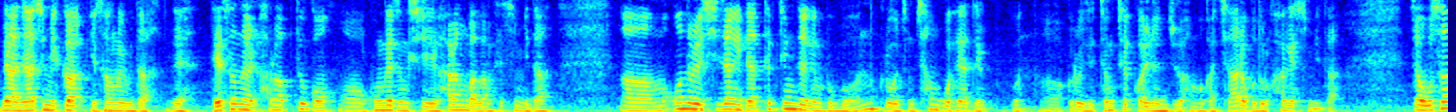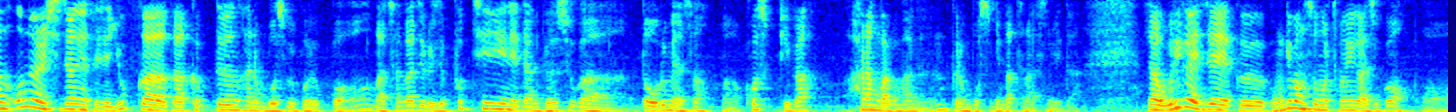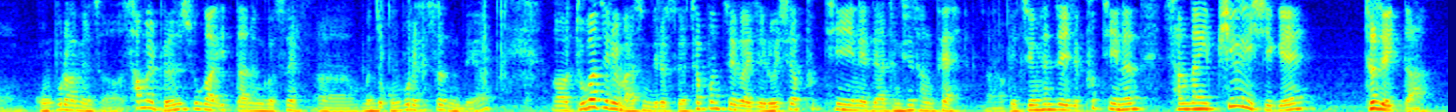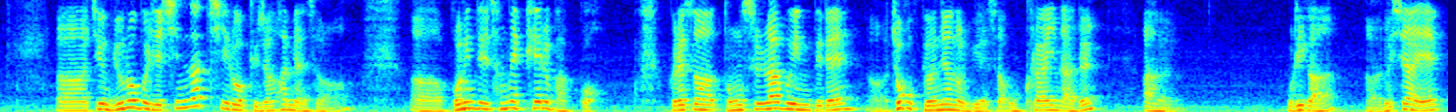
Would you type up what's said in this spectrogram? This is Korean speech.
네 안녕하십니까. 이상로입니다. 네 대선을 하루 앞두고 어, 국내 증시 하락 마감했습니다. 어, 뭐 오늘 시장에 대한 특징적인 부분 그리고 좀 참고해야 될 부분 어, 그리고 이제 정책 관련주 한번 같이 알아보도록 하겠습니다. 자 우선 오늘 시장에서 이제 유가가 급등하는 모습을 보였고 마찬가지로 이제 푸틴에 대한 변수가 떠오르면서 어, 코스피가 하락 마감하는 그런 모습이 나타났습니다. 자 우리가 이제 그 공개 방송을 통해 가지고 어, 공부를 하면서 3월 변수가 있다는 것을 어, 먼저 공부를 했었는데요. 어, 두 가지를 말씀드렸어요. 첫 번째가 이제 러시아 푸틴에 대한 정신 상태. 어, 지금 현재 이제 푸틴은 상당히 피의식에 젖어 있다. 어, 지금 유럽을 이제 신나치로 규정하면서 어, 본인들이 상당히 피해를 받고 그래서 동슬라브인들의 어, 조국 변형을 위해서 우크라이나를 아, 우리가 어, 러시아에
